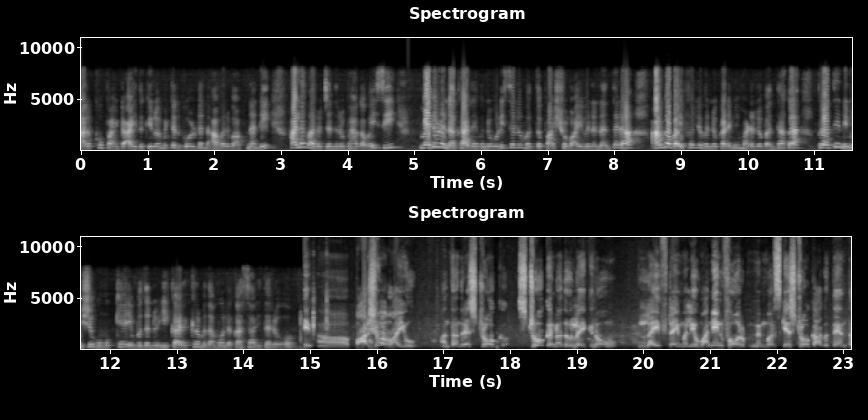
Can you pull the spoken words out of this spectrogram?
ನಾಲ್ಕು ಪಾಯಿಂಟ್ ಐದು ಕಿಲೋಮೀಟರ್ ಗೋಲ್ಡನ್ ಅವರ್ ವಾಕ್ನಲ್ಲಿ ಹಲವಾರು ಜನರು ಭಾಗವಹಿಸಿ ಮೆದುಳಿನ ಕಾರ್ಯವನ್ನು ಉಳಿಸಲು ಮತ್ತು ಪಾರ್ಶ್ವವಾಯುವಿನ ನಂತರ ಅಂಗವೈಫಲ್ಯವನ್ನು ಕಡಿಮೆ ಮಾಡಲು ಬಂದಾಗ ಪ್ರತಿ ನಿಮಿಷವೂ ಮುಖ್ಯ ಎಂಬುದನ್ನು ಈ ಕಾರ್ಯಕ್ರಮದ ಮೂಲಕ ಸಾರಿದರು. ಪಾರ್ಶ್ವವಾಯು ಅಂತಂದ್ರೆ ಸ್ಟ್ರೋಕ್. ಸ್ಟ್ರೋಕ್ ಅನ್ನೋದು ಲೈಕ್ ನೋ ಲೈಫ್ ಟೈಮಲ್ಲಿ ಒನ್ ಇನ್ ಫೋರ್ ಮೆಂಬರ್ಸ್ಗೆ ಸ್ಟ್ರೋಕ್ ಆಗುತ್ತೆ ಅಂತ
